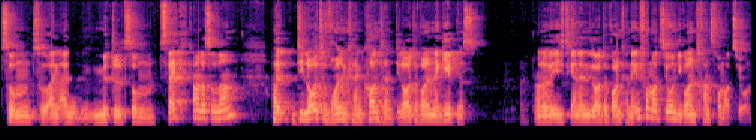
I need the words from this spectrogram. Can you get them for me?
zum, zu ein, ein Mittel zum Zweck, kann man das so sagen? Halt, die Leute wollen kein Content, die Leute wollen ein Ergebnis. Oder wie ich es gerne nenne, die Leute wollen keine Information, die wollen Transformation.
